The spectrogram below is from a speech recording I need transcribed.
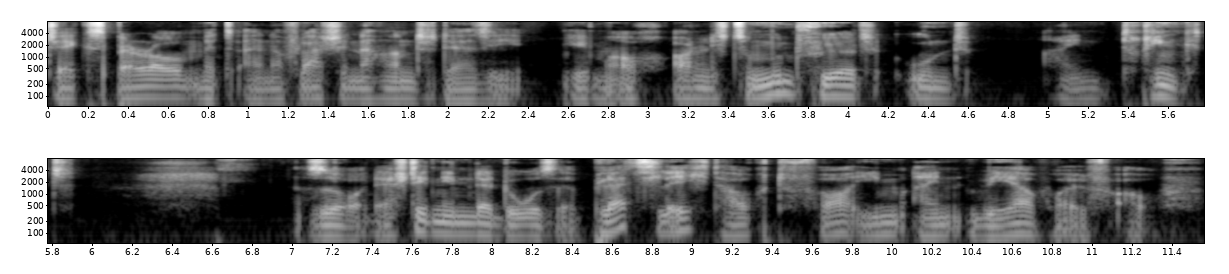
Jack Sparrow mit einer Flasche in der Hand, der sie eben auch ordentlich zum Mund führt und eintrinkt. So, der steht neben der Dose. Plötzlich taucht vor ihm ein Werwolf auf.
